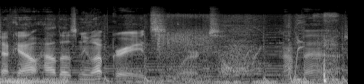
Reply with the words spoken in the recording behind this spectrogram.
Check out how those new upgrades worked. Not bad.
